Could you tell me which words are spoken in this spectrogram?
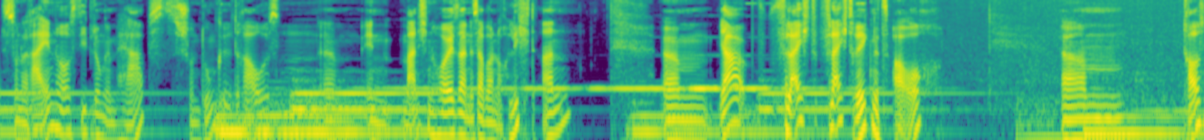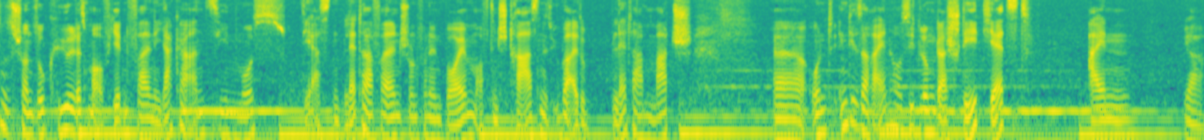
Es ist so eine Reihenhaussiedlung im Herbst, schon dunkel draußen. Ähm, in manchen Häusern ist aber noch Licht an. Ähm, ja, vielleicht, vielleicht regnet es auch. Ähm, draußen ist es schon so kühl, dass man auf jeden Fall eine Jacke anziehen muss. Die ersten Blätter fallen schon von den Bäumen. Auf den Straßen ist überall so Blättermatsch. Äh, und in dieser Reihenhaussiedlung, da steht jetzt ein, ja,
